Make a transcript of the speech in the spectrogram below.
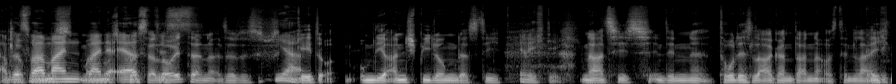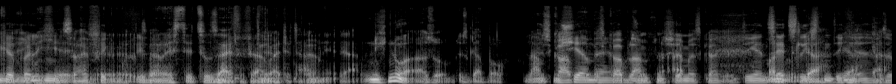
Aber Ich das glaub, war man mein, muss, man meine muss erste. erläutern. Also das Ja. geht um die Anspielung, dass die Richtig. Nazis in den äh, Todeslagern dann aus den Die Leichen der körperliche Seife äh. Überreste zu Seife verarbeitet haben. Ja. Nicht nur, also es gab auch Es gab, Lampenschirme. es gab und so. Lampenschirme, es gab die Man- entsetzlichsten ja, Dinge. Ja, ja. Also,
